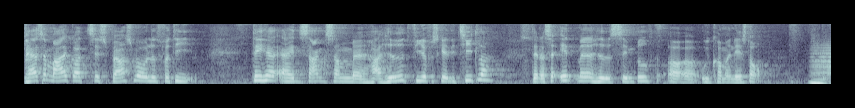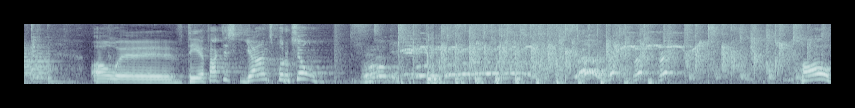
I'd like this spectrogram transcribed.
passer meget godt til spørgsmålet, fordi det her er en sang, som øh, har heddet fire forskellige titler. Den er så endt med at hedde Simple og udkommer næste år. Og øh, det er faktisk Jørgens produktion. Og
